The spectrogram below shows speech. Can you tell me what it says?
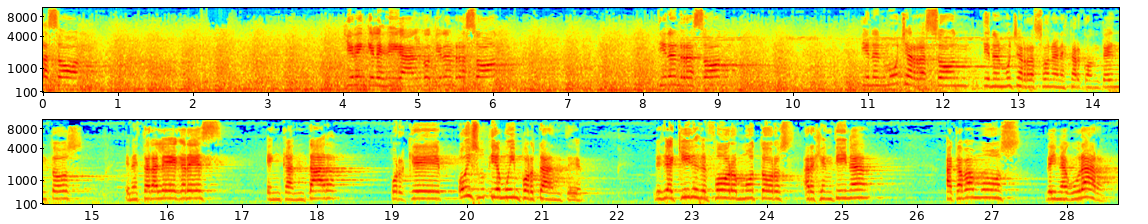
razón. ¿Quieren que les diga algo? Tienen razón. Tienen razón. Tienen mucha razón. Tienen mucha razón en estar contentos, en estar alegres, en cantar, porque hoy es un día muy importante. Desde aquí, desde Ford Motors Argentina, acabamos de inaugurar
